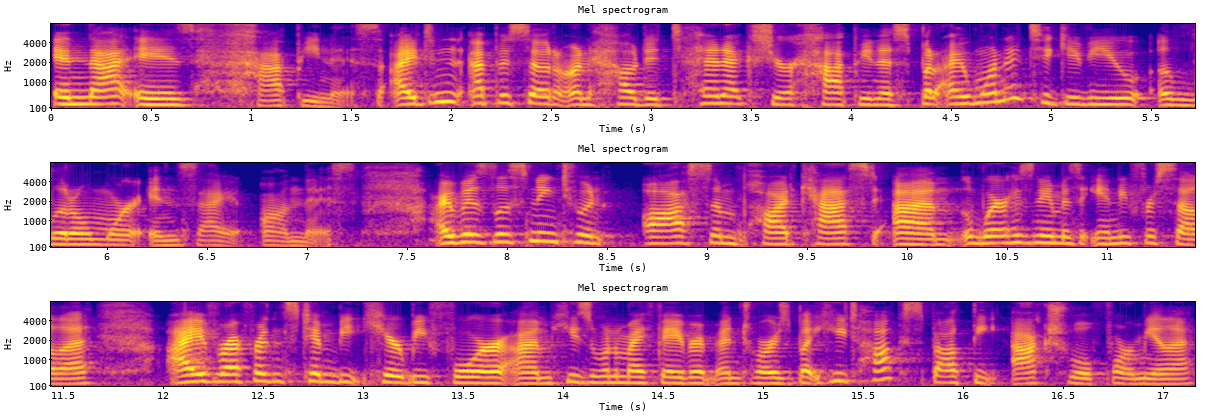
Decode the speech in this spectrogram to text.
and that is happiness. I did an episode on how to 10x your happiness, but I wanted to give you a little more insight on this. I was listening to an awesome podcast um, where his name is Andy Frisella. I've referenced him here before. Um, he's one of my favorite mentors, but he talks about the actual formula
